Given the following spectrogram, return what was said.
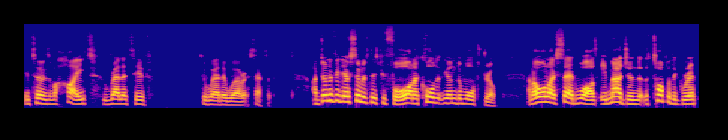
in terms of a height relative to where they were at setup. I've done a video similar to this before and I called it the underwater drill. And all I said was, imagine that the top of the grip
